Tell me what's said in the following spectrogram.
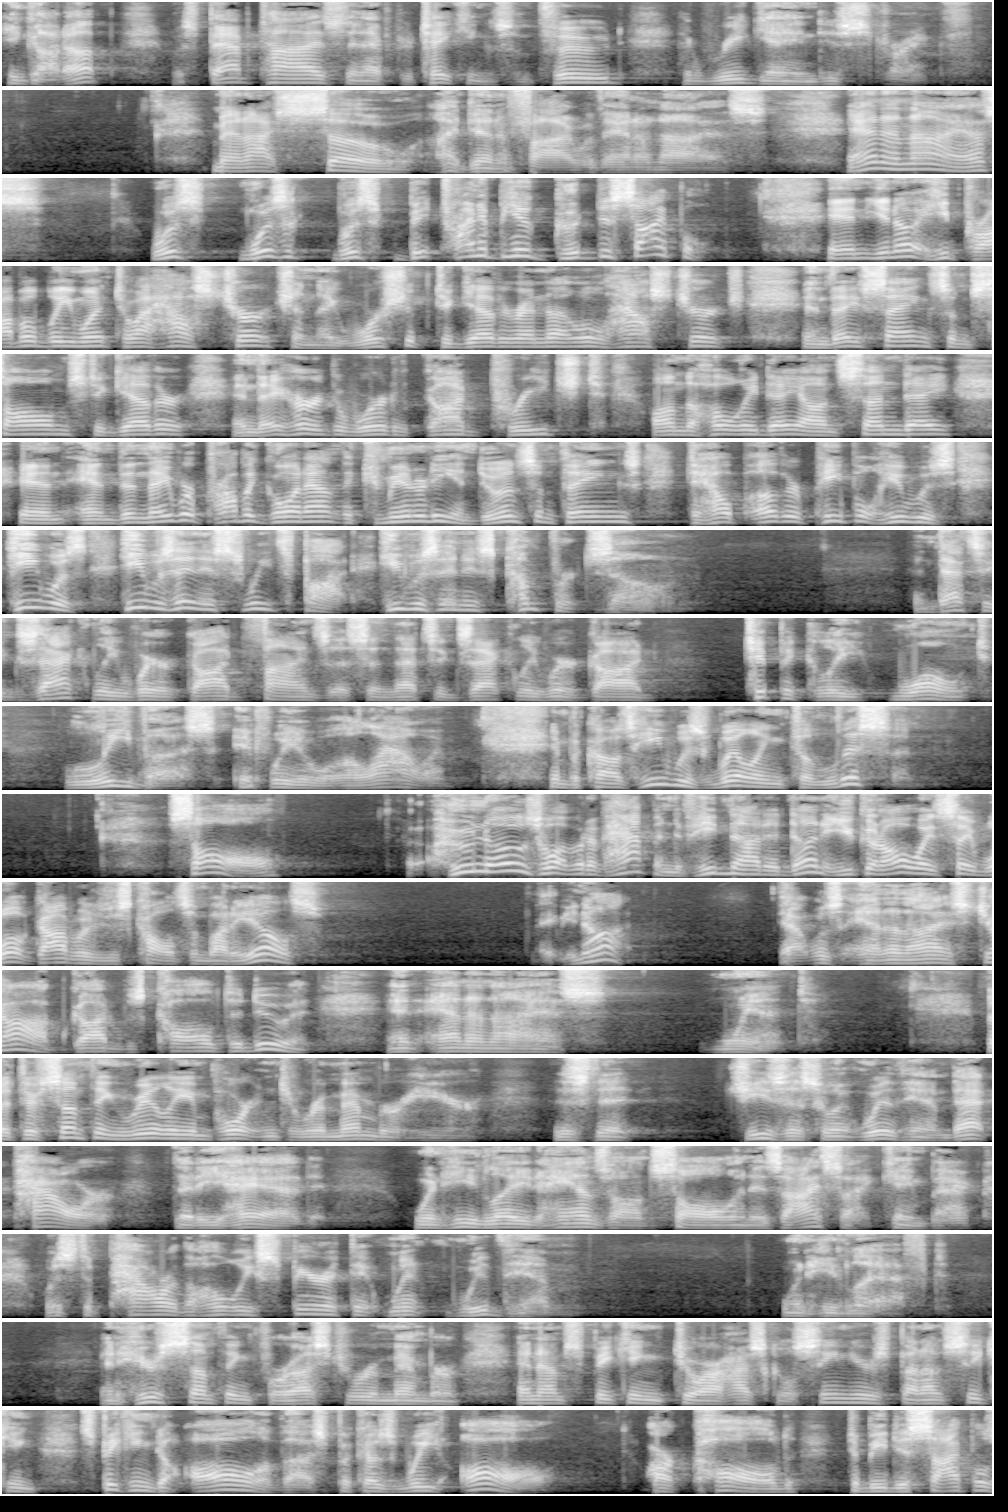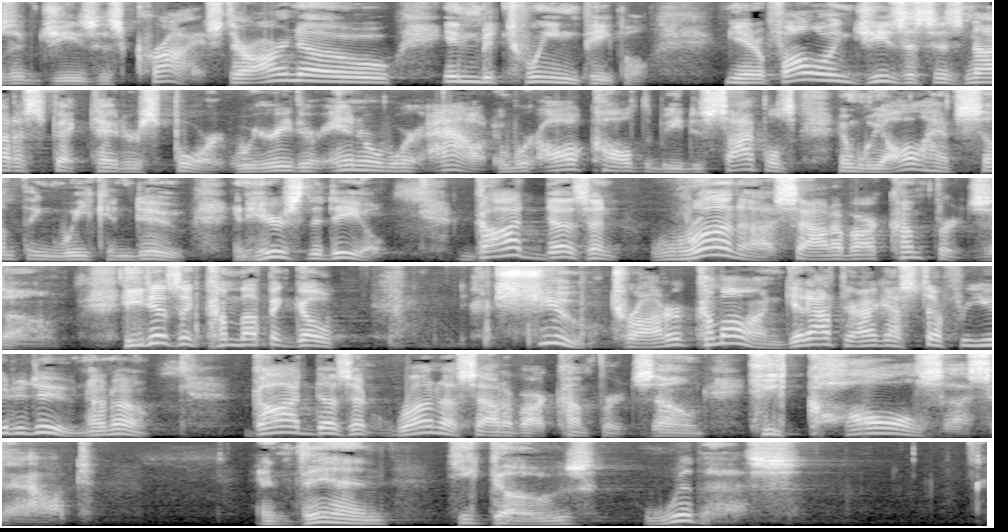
He got up, was baptized, and after taking some food, had regained his strength. Man, I so identify with Ananias. Ananias was, was, was trying to be a good disciple. And you know, he probably went to a house church and they worshiped together in that little house church and they sang some psalms together and they heard the word of God preached on the holy day on Sunday. And, and then they were probably going out in the community and doing some things to help other people. He was, he was, he was in his sweet spot. He was in his comfort zone. And that's exactly where God finds us. And that's exactly where God typically won't leave us if we will allow him. And because he was willing to listen, Saul, who knows what would have happened if he'd not have done it? You can always say, well, God would have just called somebody else. Maybe not. That was Ananias' job. God was called to do it. And Ananias went. But there's something really important to remember here is that Jesus went with him. That power that he had when he laid hands on Saul and his eyesight came back was the power of the Holy Spirit that went with him when he left. And here's something for us to remember. And I'm speaking to our high school seniors, but I'm speaking, speaking to all of us because we all are called to be disciples of Jesus Christ. There are no in between people. You know, following Jesus is not a spectator sport. We're either in or we're out, and we're all called to be disciples, and we all have something we can do. And here's the deal God doesn't run us out of our comfort zone, He doesn't come up and go, Shoot, Trotter, come on, get out there. I got stuff for you to do. No, no. God doesn't run us out of our comfort zone, He calls us out. And then He goes with us.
